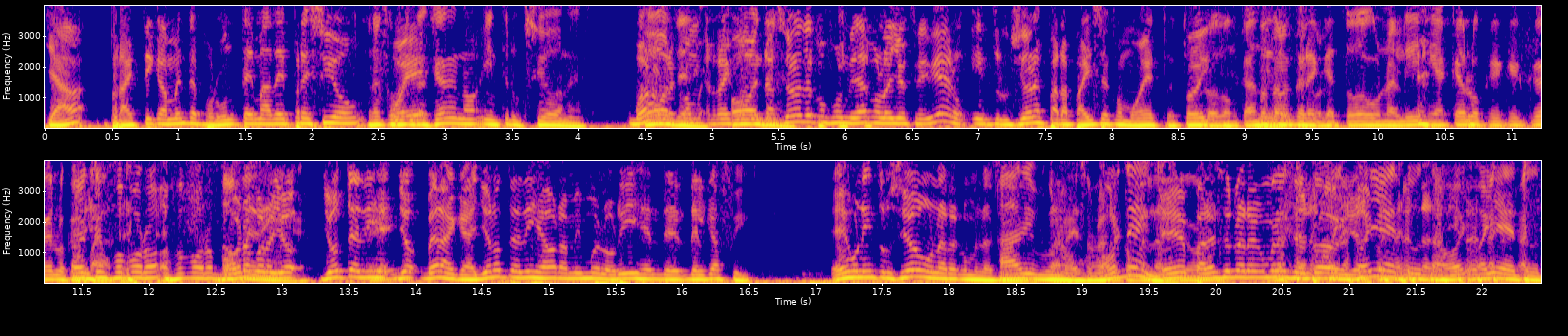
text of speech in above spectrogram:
Ya prácticamente por un tema de presión. Recomendaciones, no, instrucciones. Bueno, recomendaciones de conformidad con lo que ellos escribieron, instrucciones para países como estos. Estoy pero don Cándido cree que todo es una línea, ¿qué es lo que, qué, es lo que pasa? Fue por, fue por, bueno, pero yo, yo te dije, yo, ven acá, yo no te dije ahora mismo el origen del GAFI. ¿Es una instrucción o una recomendación? Ah, bueno, parece, una recomendación. Eh, parece una recomendación todavía. Oye, tú, oye, tú,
